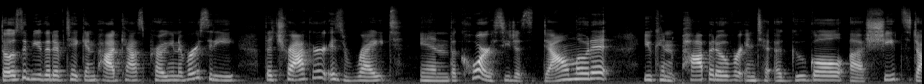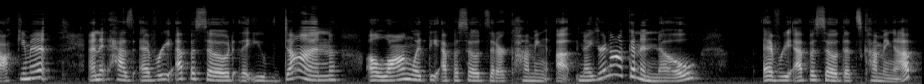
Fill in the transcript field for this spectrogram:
those of you that have taken Podcast Pro University, the tracker is right in the course. You just download it, you can pop it over into a Google uh, Sheets document, and it has every episode that you've done along with the episodes that are coming up. Now, you're not going to know every episode that's coming up,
